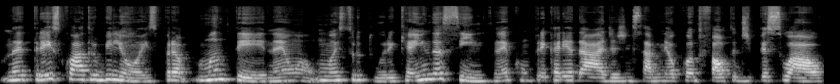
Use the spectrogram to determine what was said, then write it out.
né, 3, 4 bilhões para manter né, uma, uma, estrutura que ainda assim, né, com precariedade, a gente sabe né, o quanto falta de pessoal,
